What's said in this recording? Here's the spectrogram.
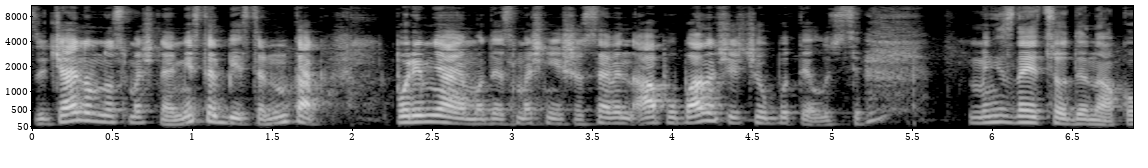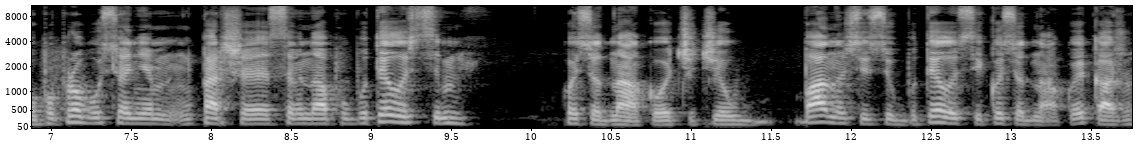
Звичайно, воно смачне. Містер Бістер, ну так, порівняємо, де смачніше. 7 Up у баночці чи в бутилочці. Мені здається, одинаково. Попробую сьогодні перше 7 Up у бутилочці. Якось однаково, чи, чи в баночці, чи в бутилочці, якось однаково. Я кажу,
